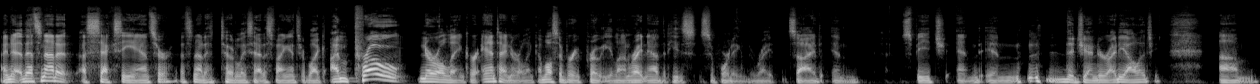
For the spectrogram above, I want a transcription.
I know that's not a, a, sexy answer. That's not a totally satisfying answer. Like I'm pro Neuralink or anti Neuralink. I'm also very pro Elon right now that he's supporting the right side in speech and in the gender ideology. Um,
